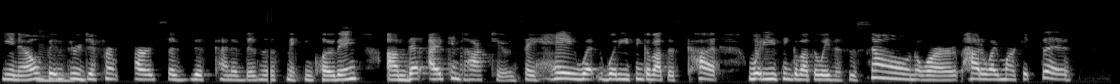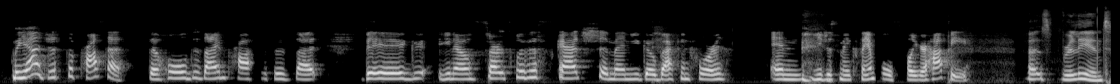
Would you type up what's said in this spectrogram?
you know, mm. been through different parts of this kind of business making clothing, um, that I can talk to and say, Hey, what, what do you think about this cut? What do you think about the way this is sewn? Or how do I market this? But yeah, just the process, the whole design process is that big, you know, starts with a sketch and then you go back and forth and you just make samples till you're happy. That's brilliant.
